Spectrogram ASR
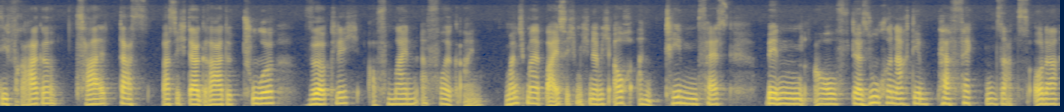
die Frage, zahlt das, was ich da gerade tue, wirklich auf meinen Erfolg ein? Manchmal beiße ich mich nämlich auch an Themen fest, bin auf der Suche nach dem perfekten Satz oder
